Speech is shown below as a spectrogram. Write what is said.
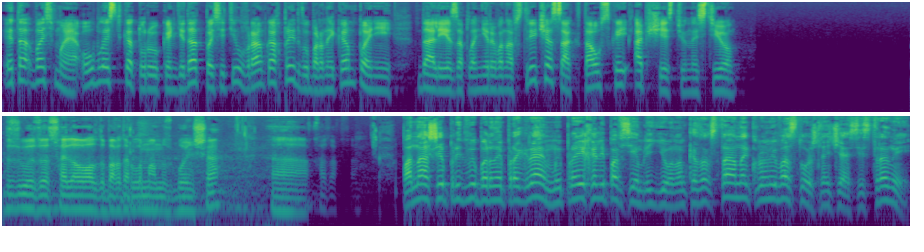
Это восьмая область, которую кандидат посетил в рамках предвыборной кампании. Далее запланирована встреча встреча с актауской общественностью. По нашей предвыборной программе мы проехали по всем регионам Казахстана, кроме восточной части страны.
